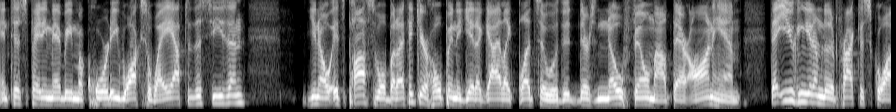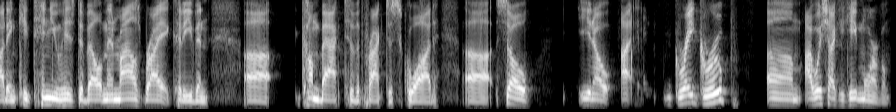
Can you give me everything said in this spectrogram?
anticipating maybe McCourty walks away after this season? You know, it's possible, but I think you're hoping to get a guy like Bledsoe. There's no film out there on him that you can get him to the practice squad and continue his development. Miles Bryant could even uh, come back to the practice squad. Uh, so, you know, I, great group. Um, I wish I could keep more of them.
